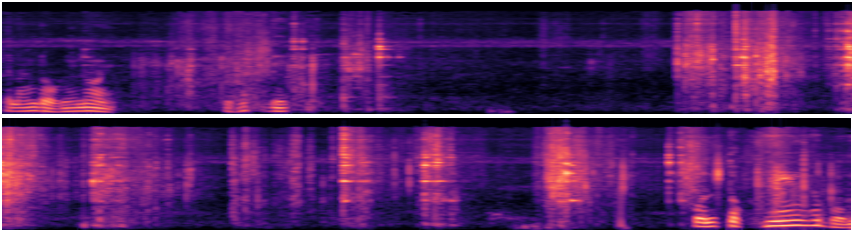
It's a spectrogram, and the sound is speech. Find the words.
กำลังดอกน้อยๆดูครับนี่ ฝนตกแห้งครับผม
